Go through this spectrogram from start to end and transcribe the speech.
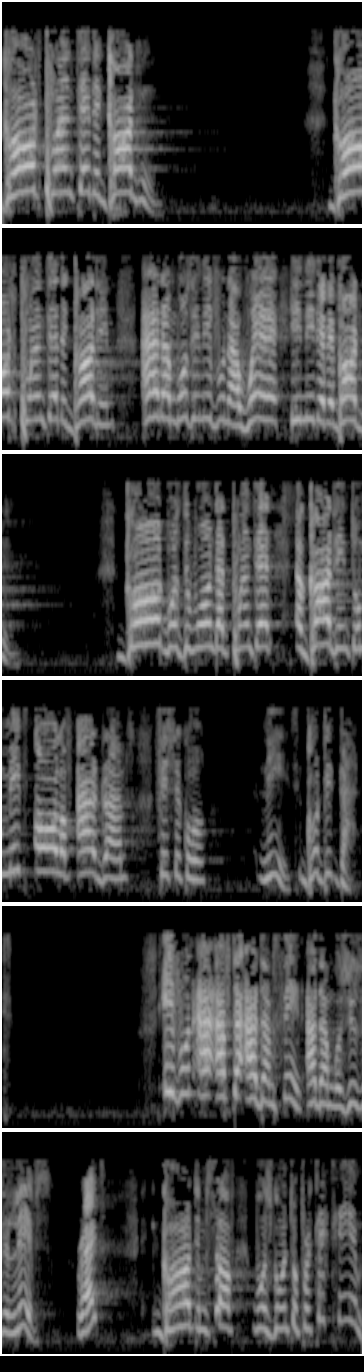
God planted a garden. God planted a garden. Adam wasn't even aware he needed a garden. God was the one that planted a garden to meet all of Adam's physical needs. God did that. Even after Adam sinned, Adam was using leaves, right? God Himself was going to protect him.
